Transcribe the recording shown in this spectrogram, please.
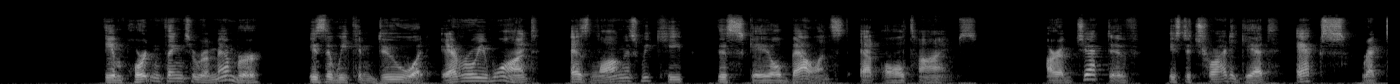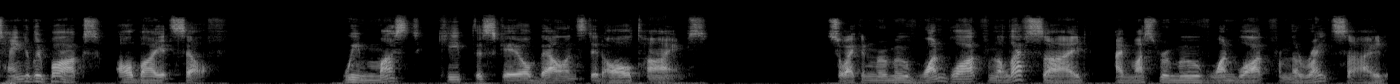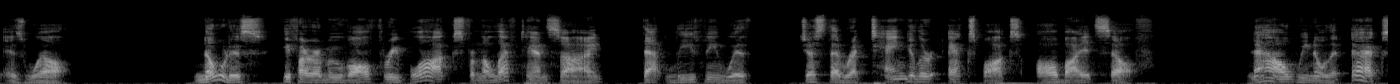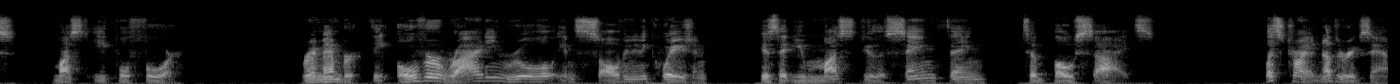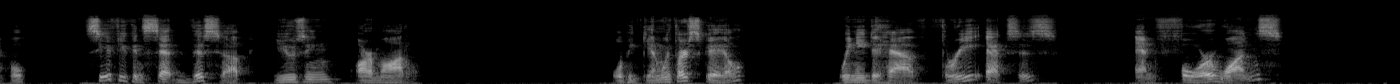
The important thing to remember is that we can do whatever we want as long as we keep this scale balanced at all times. Our objective is to try to get X rectangular box all by itself. We must keep the scale balanced at all times. So I can remove one block from the left side, I must remove one block from the right side as well. Notice if I remove all three blocks from the left-hand side, that leaves me with just that rectangular X box all by itself. Now we know that X must equal 4. Remember, the overriding rule in solving an equation is that you must do the same thing to both sides. Let's try another example. See if you can set this up using our model. We'll begin with our scale. We need to have three x's and four ones.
